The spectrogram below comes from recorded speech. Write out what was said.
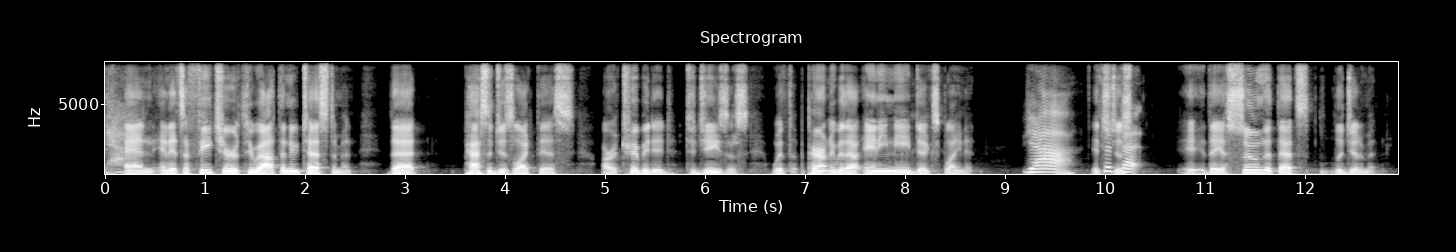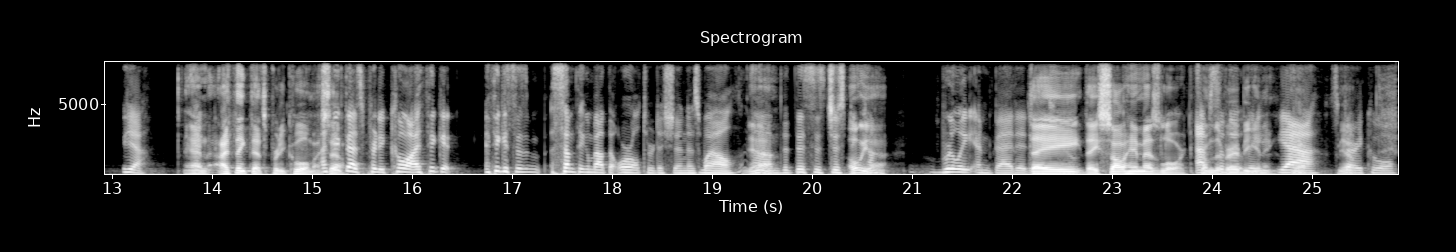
Yeah. And, and it's a feature throughout the New Testament that passages like this are attributed to Jesus with apparently without any need to explain it. Yeah. It's just that- i they assume that that's legitimate. yeah. And I think that's pretty cool myself. I think that's pretty cool. I think it. I think it says something about the oral tradition as well. Yeah. Um, that this is just Oh, yeah. Really embedded. they into, they saw him as Lord from the very beginning. Yeah, Yep, it's yep. very cool.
